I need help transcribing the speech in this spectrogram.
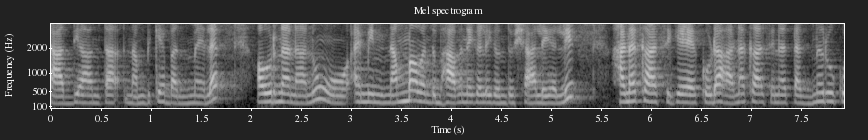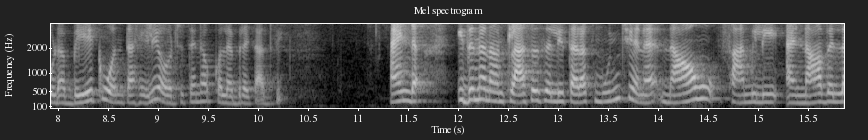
ಸಾಧ್ಯ ಅಂತ ನಂಬಿಕೆ ಬಂದ ಮೇಲೆ ಅವ್ರನ್ನ ನಾನು ಐ ಮೀನ್ ನಮ್ಮ ಒಂದು ಭಾವನೆಗಳಿಗೊಂದು ಶಾಲೆಯಲ್ಲಿ ಹಣಕಾಸಿಗೆ ಕೂಡ, ಹಣಕಾಸಿನ ತಜ್ಞರು ಕೂಡ ಬೇಕು ಅಂತ ಹೇಳಿ ಅವ್ರ ಜೊತೆ ನಾವು ಕೊಲಾಬ್ರೇಟ್ ಆದ್ವಿ. ಆ್ಯಂಡ್ ಇದನ್ನು ನಾನು ಕ್ಲಾಸಸಲ್ಲಿ ತರಕ್ಕೆ ಮುಂಚೆನೇ ನಾವು ಫ್ಯಾಮಿಲಿ ಆ್ಯಂಡ್ ನಾವೆಲ್ಲ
